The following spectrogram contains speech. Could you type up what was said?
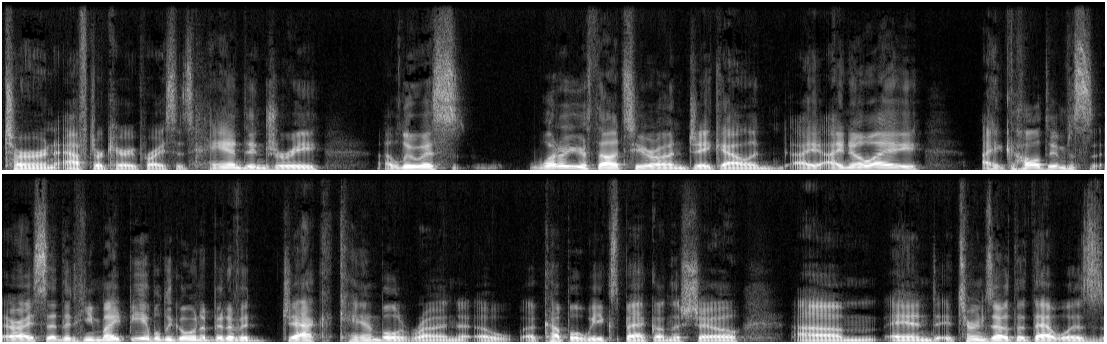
turn after Carey Price's hand injury. Uh, Lewis, what are your thoughts here on Jake Allen? I, I know I I called him or I said that he might be able to go on a bit of a Jack Campbell run a, a couple weeks back on the show, um, and it turns out that that was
